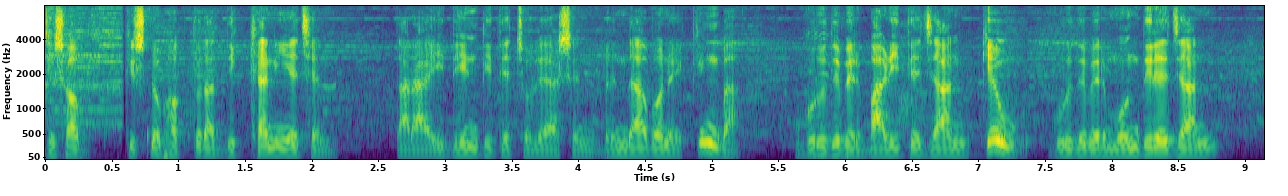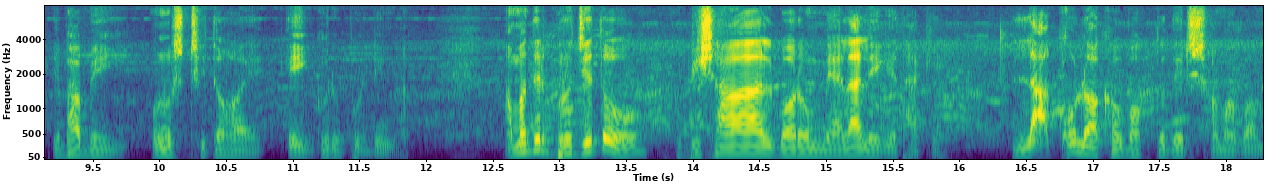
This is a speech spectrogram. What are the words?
যেসব কৃষ্ণ ভক্তরা দীক্ষা নিয়েছেন, তারা এই দিনটিতে চলে আসেন বৃন্দাবনে, কিংবা গুরুদেবের বাড়িতে যান, কেউ গুরুদেবের মন্দিরে যান এভাবেই অনুষ্ঠিত হয় এই গুরু পূর্ণিমা। আমাদের ব্রজে তো বিশাল বড় মেলা লেগে থাকে। লাখো লাখো ভক্তদের সমাগম,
